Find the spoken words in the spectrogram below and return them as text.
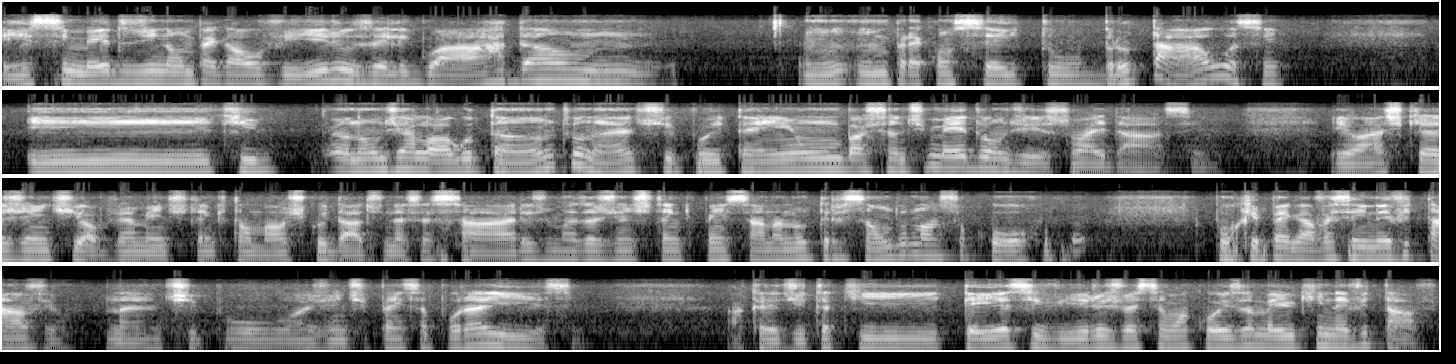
Esse medo de não pegar o vírus, ele guarda um, um, um preconceito brutal, assim, e que eu não dialogo tanto, né? Tipo, e tenho bastante medo onde isso vai dar, assim. Eu acho que a gente, obviamente, tem que tomar os cuidados necessários, mas a gente tem que pensar na nutrição do nosso corpo, porque pegar vai ser inevitável, né? Tipo, a gente pensa por aí, assim. Acredita que ter esse vírus vai ser uma coisa meio que inevitável.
